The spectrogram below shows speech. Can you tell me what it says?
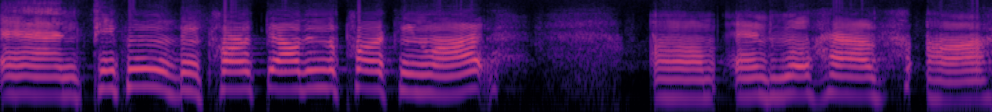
and people will be parked out in the parking lot, um, and we'll have uh,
